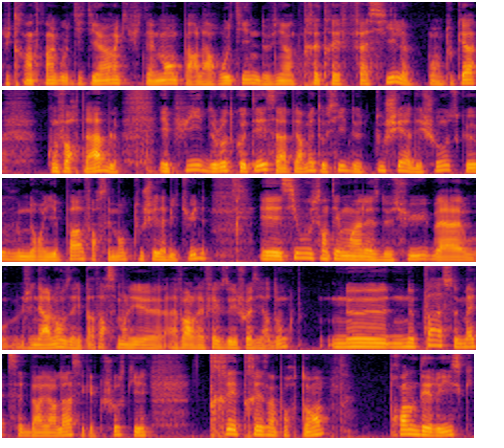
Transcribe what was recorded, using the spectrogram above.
du train-train quotidien qui finalement, par la routine, devient très très facile, ou en tout cas confortable. Et puis de l'autre côté, ça va permettre aussi de toucher à des choses que vous n'auriez pas forcément touché d'habitude. Et si vous vous sentez moins à l'aise dessus, bah, généralement vous n'allez pas forcément euh, avoir le réflexe de les choisir. Donc ne, ne pas se mettre cette barrière-là, c'est quelque chose qui est très très important prendre des risques,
